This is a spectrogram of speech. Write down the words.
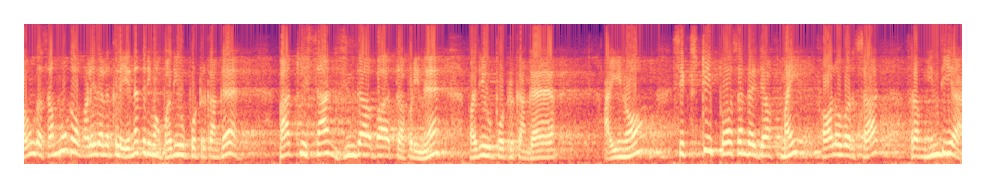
அவங்க சமூக வலைதளத்தில் என்ன தெரியுமா பதிவு போட்டிருக்காங்க? பாகிஸ்தான் ஜிந்தாபாத் அப்படின்னு பதிவு போட்டிருக்காங்க. I know sixty percentage of my followers are from India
